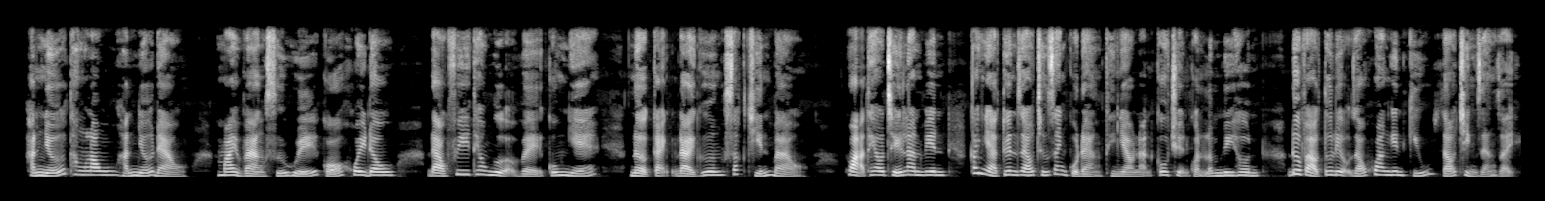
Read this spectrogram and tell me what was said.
Hắn nhớ Thăng Long, hắn nhớ đào, mai vàng xứ Huế có khuây đâu, đào phi theo ngựa về cung nhé, nở cạnh đài gương sắc chiến bào. Họa theo chế lan viên, các nhà tuyên giáo chứ danh của đảng thì nhào nặn câu chuyện quản lâm ly hơn, đưa vào tư liệu giáo khoa nghiên cứu, giáo trình giảng dạy.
